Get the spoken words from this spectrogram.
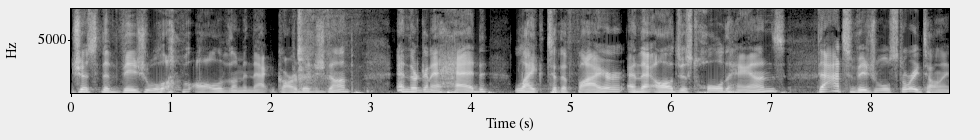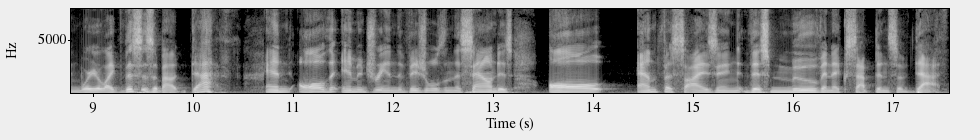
just the visual of all of them in that garbage dump, and they're going to head like to the fire and they all just hold hands. That's visual storytelling where you're like, this is about death. And all the imagery and the visuals and the sound is all emphasizing this move and acceptance of death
